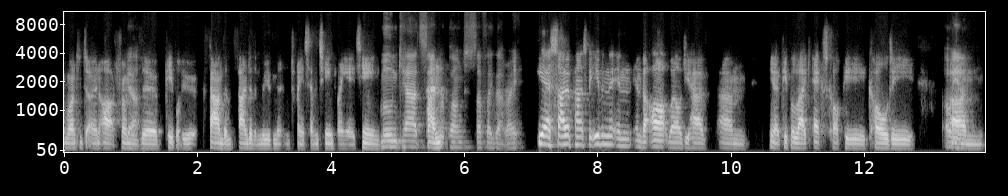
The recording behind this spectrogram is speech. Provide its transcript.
wanting to own art from yeah. the people who found the founded the movement in 2017, 2018. Mooncats, cyberpunks, stuff like that, right? Yeah, cyberpunks, but even in, in the art world, you have um, you know people like XCOPY, Coldie, oh, yeah. um,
